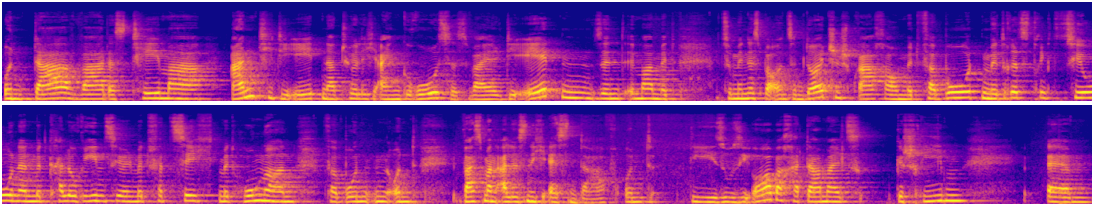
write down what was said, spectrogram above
Und da war das Thema Anti-Diät natürlich ein großes, weil Diäten sind immer mit zumindest bei uns im deutschen Sprachraum, mit Verboten, mit Restriktionen, mit Kalorienzählen, mit Verzicht, mit Hungern verbunden und was man alles nicht essen darf. Und die Susi Orbach hat damals geschrieben, ähm,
